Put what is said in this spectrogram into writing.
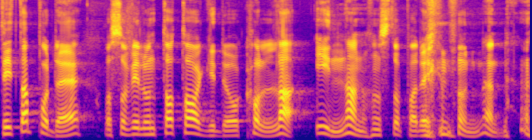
tittar på det och så vill hon ta tag i det och kolla innan hon stoppar det i munnen.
